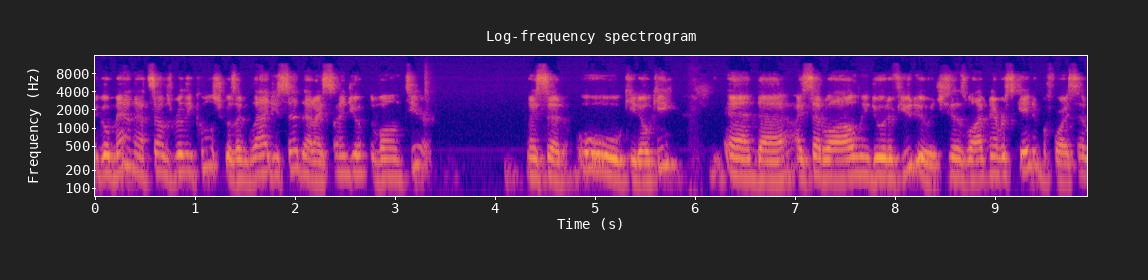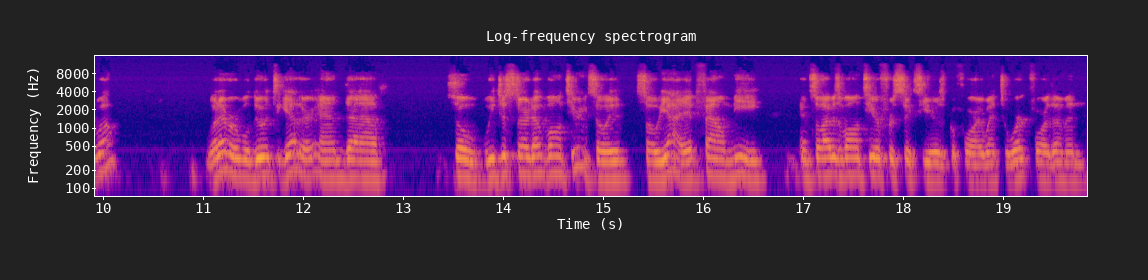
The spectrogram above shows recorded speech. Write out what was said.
I go, man, that sounds really cool. She goes, I'm glad you said that. I signed you up to volunteer. And I said, okie dokie. And uh, I said, well, I'll only do it if you do. And she says, well, I've never skated before. I said, well, whatever, we'll do it together. And uh, so we just started out volunteering. So it, so yeah, it found me. And so I was a volunteer for six years before I went to work for them. And,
